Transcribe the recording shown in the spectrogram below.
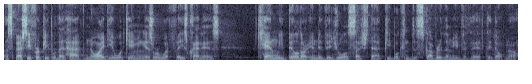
especially for people that have no idea what gaming is or what FaZe Clan is. Can we build our individuals such that people can discover them even if they don't know?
